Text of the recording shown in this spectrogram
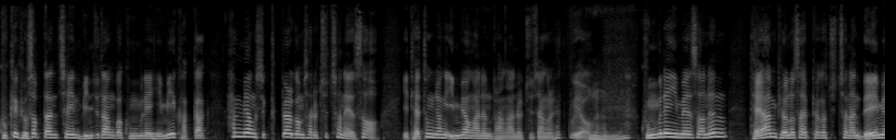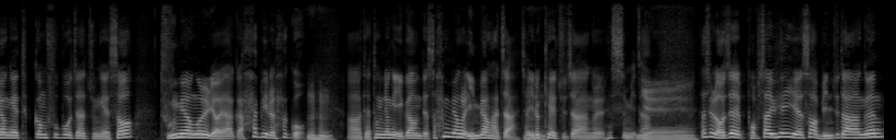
국회 교섭단체인 민주당과 국민의힘이 각각 한 명씩 특별검사를 추천해서 이 대통령이 임명하는 방안을 주장을 했고요. 음. 국민의힘에서는 대한 변호사협회가 추천한 4명의 특검 후보자 중에서 두 명을 여야가 합의를 하고 어, 대통령이 이 가운데서 한 명을 임명하자 자 이렇게 음. 주장을 했습니다. 예. 사실 어제 법사위 회의에서 민주당은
